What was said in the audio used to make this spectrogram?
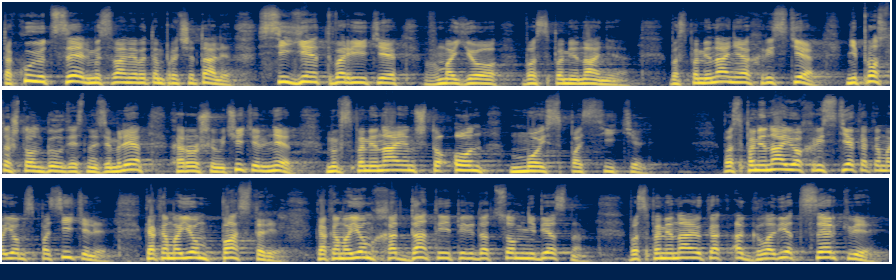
такую цель, мы с вами об этом прочитали. «Сие творите в мое воспоминание». Воспоминания о Христе. Не просто, что Он был здесь на земле, хороший учитель, нет. Мы вспоминаем, что Он мой Спаситель. Воспоминаю о Христе, как о моем Спасителе, как о моем пастыре, как о моем ходатае перед Отцом Небесным. Воспоминаю, как о главе церкви.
